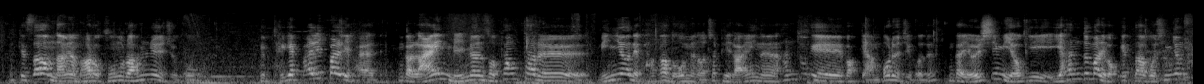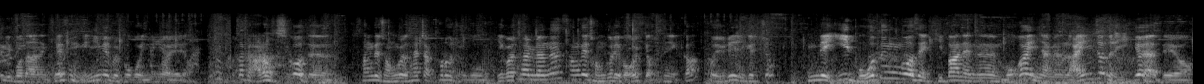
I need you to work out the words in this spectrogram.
이렇게 싸움 나면 바로 궁으로 합류해주고. 되게 빨리빨리 봐야 돼. 그러니까 라인 밀면서 평타를 minion에 박아 놓으면 어차피 라인은 한두 개밖에 안 버려지거든? 그러니까 열심히 여기 이 한두 마리 먹겠다고 신경 쓰기보다는 계속 minimap을 보고 있는 거예요. 어차피 알아서 치거든. 상대 정글 살짝 털어주고. 이걸 털면은 상대 정글이 먹을 게 없으니까 더 유리해지겠죠? 근데 이 모든 것의 기반에는 뭐가 있냐면 라인전을 이겨야 돼요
